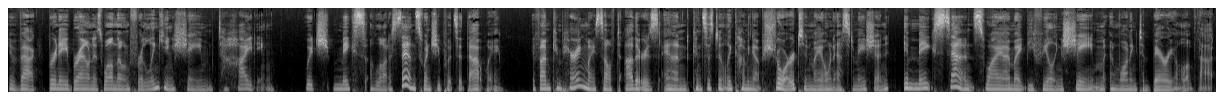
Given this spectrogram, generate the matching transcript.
In fact, Brene Brown is well known for linking shame to hiding, which makes a lot of sense when she puts it that way. If I'm comparing myself to others and consistently coming up short in my own estimation, it makes sense why I might be feeling shame and wanting to bury all of that.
